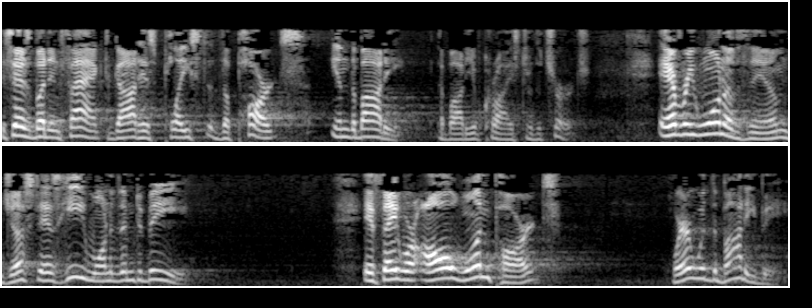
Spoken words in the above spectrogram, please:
It says, But in fact, God has placed the parts in the body, the body of Christ or the church. Every one of them just as He wanted them to be. If they were all one part, where would the body be?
